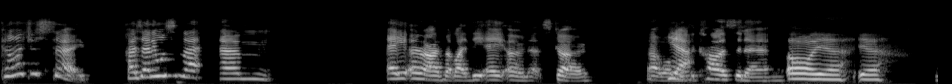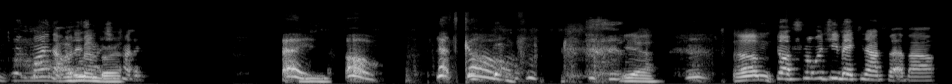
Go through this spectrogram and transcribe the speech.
Can I just say, has anyone seen that um AO advert, like the AO Let's Go? That one Yeah. with the cars in it. Oh yeah, yeah. I don't mind that I one. It's remember actually it. kind of Hey, Mm, oh, let's go. yeah. Um. Josh, what would you make an advert about?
